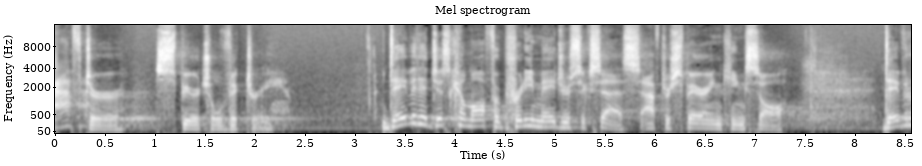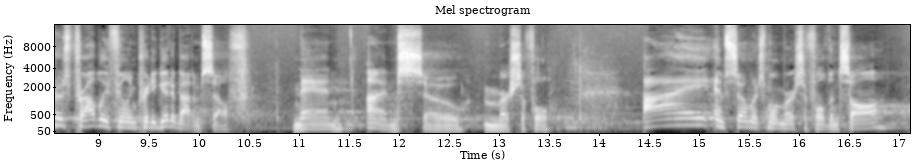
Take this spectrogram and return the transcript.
after spiritual victory. David had just come off a pretty major success after sparing King Saul. David was probably feeling pretty good about himself. Man, I'm so merciful. I am so much more merciful than Saul.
